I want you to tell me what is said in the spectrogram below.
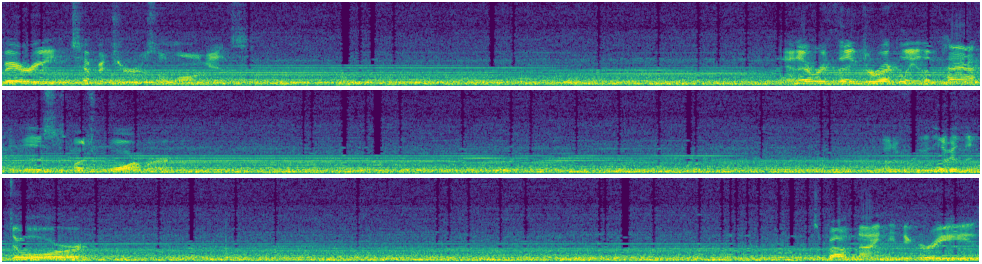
varying temperatures along it. And everything directly in the path of this is much warmer. But if we look at the door, about 90 degrees.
